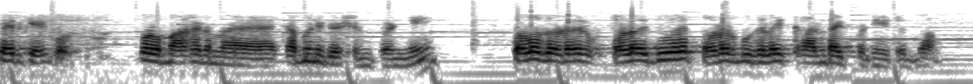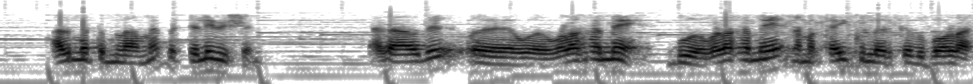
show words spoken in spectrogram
செயற்கைக்கோள் மூலமாக நம்ம கம்யூனிகேஷன் பண்ணி தொலைதொடர் தொலைதூர தொடர்புகளை கான்டாக்ட் பண்ணிட்டு இருந்தோம். அது மட்டும் இல்லாமல் இப்போ டெலிவிஷன் அதாவது உலகமே பு- உலகமே நம்ம கைக்குள்ள இருக்கிறது போல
